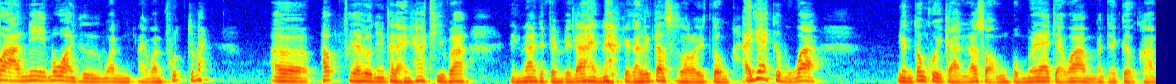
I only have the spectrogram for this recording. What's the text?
วานนี่เมื่อวานคือวันไหนวันพุธใช่ไหมเอ่อพรรคประชาชนยังแถลงท่าทีว่ายังน่าจะเป็นไปได้นะกับการเลือกตั้งสสโดยตรงไอ้นี่คือผมว่าหนึ่งต้องคุยกันแล้วสองผมไม่แน่ใจว่ามันจะเกิดความ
